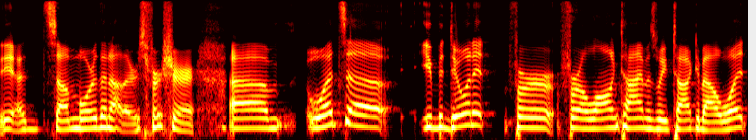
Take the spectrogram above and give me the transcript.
Yeah, some more than others for sure. Um, what's uh you've been doing it for for a long time as we've talked about. What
